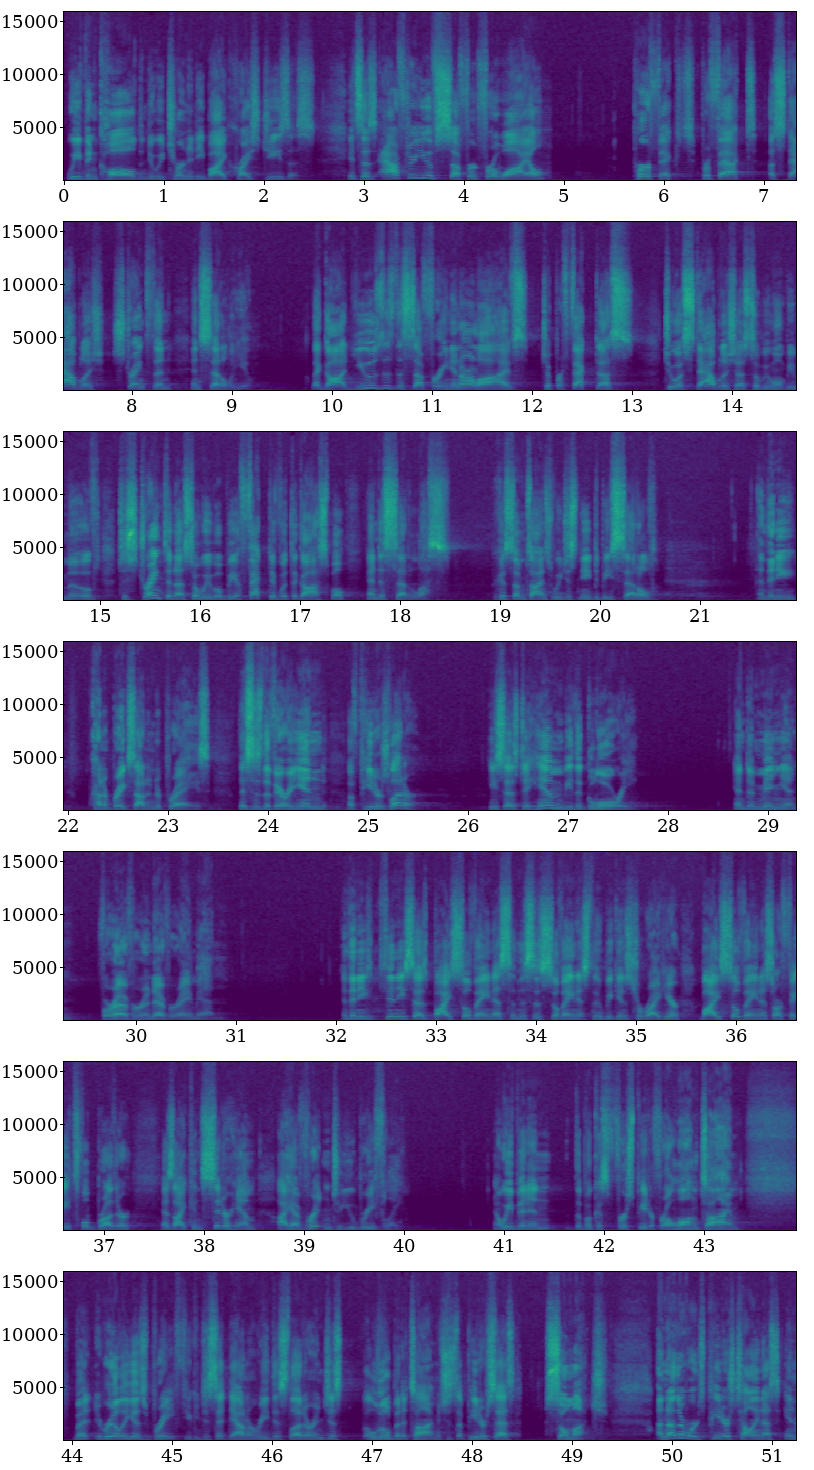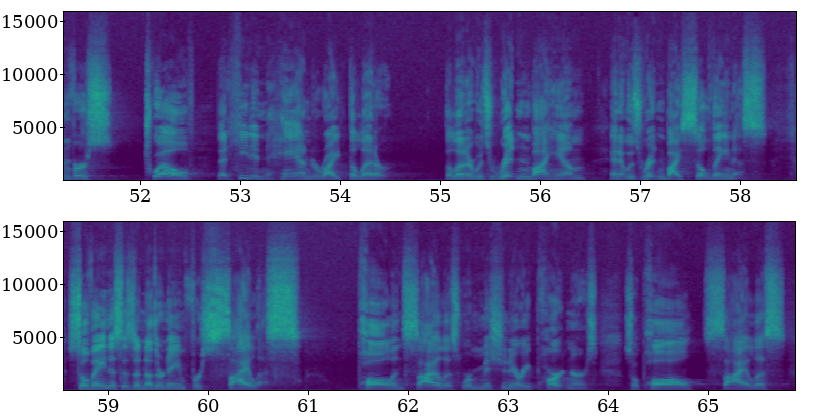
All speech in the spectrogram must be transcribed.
We've been called into eternity by Christ Jesus. It says, after you have suffered for a while, perfect, perfect, establish, strengthen, and settle you. That God uses the suffering in our lives to perfect us, to establish us so we won't be moved, to strengthen us so we will be effective with the gospel, and to settle us. Because sometimes we just need to be settled. And then he kind of breaks out into praise. This is the very end of Peter's letter. He says, To him be the glory and dominion forever and ever. Amen. And then he, then he says, By Silvanus, and this is Silvanus who begins to write here, by Silvanus, our faithful brother, as I consider him, I have written to you briefly. Now, we've been in the book of First Peter for a long time, but it really is brief. You can just sit down and read this letter in just a little bit of time. It's just that Peter says so much. In other words, Peter's telling us in verse 12 that he didn't hand write the letter. The letter was written by him, and it was written by Silvanus. Silvanus is another name for Silas. Paul and Silas were missionary partners. So, Paul, Silas,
